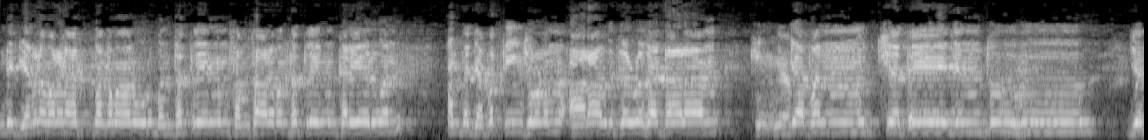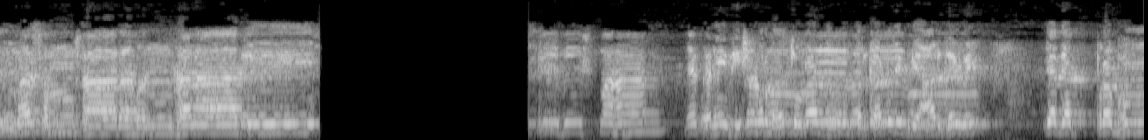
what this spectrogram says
இந்த ஜனன மரணாத்மகமான ஒரு பந்தத்திலேனும் சம்சார பந்தத்திலேனும் கரையேறுவன் அந்த ஜபத்தையும் சொல்லணும் ஆறாவது கேள்வி காட்டாளாம். கிஞ்சபன் முச்சதே ஜந்து ஜன்ம சம்சார பந்தனாதி. ஜகத் பிரபும்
